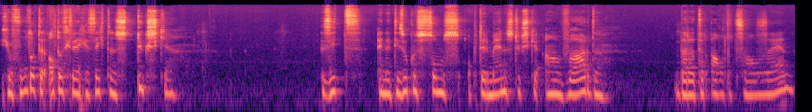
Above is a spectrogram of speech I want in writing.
Voelt dat er altijd, gezegd, een stukje zit. En het is ook een, soms op termijn een stukje aanvaarden dat het er altijd zal zijn.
